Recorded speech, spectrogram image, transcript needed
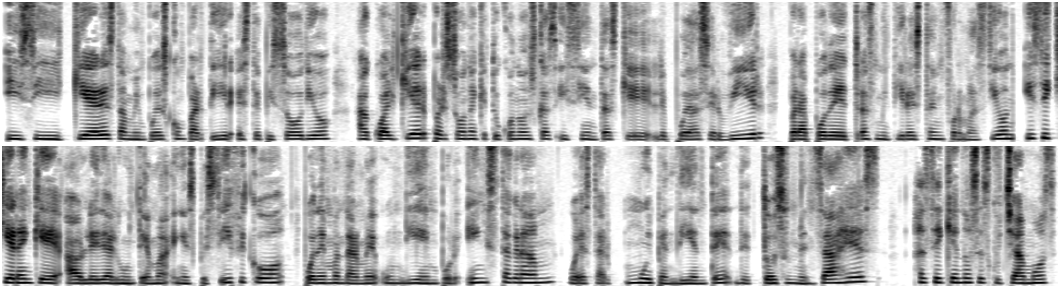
Y si quieres, también puedes compartir este episodio a cualquier persona que tú conozcas y sientas que le pueda servir para poder transmitir esta información. Y si quieren que hable de algún tema en específico, pueden mandarme un DM por Instagram. Voy a estar muy pendiente de todos sus mensajes. Así que nos escuchamos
